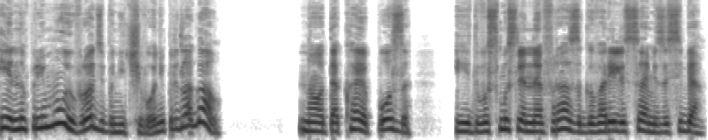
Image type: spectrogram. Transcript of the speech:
И напрямую вроде бы ничего не предлагал. Но такая поза и двусмысленная фраза говорили сами за себя.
